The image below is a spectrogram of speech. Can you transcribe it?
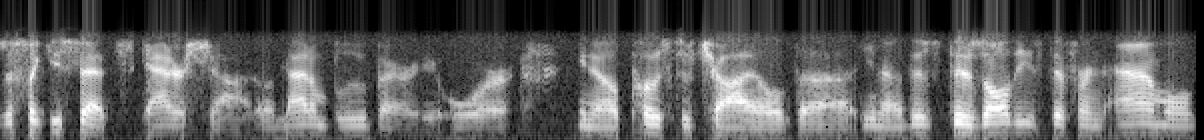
just like you said, Scattershot or Madame Blueberry or you know, poster child. Uh, you know, there's there's all these different animals.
